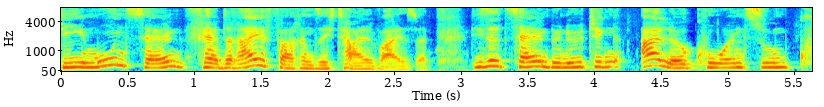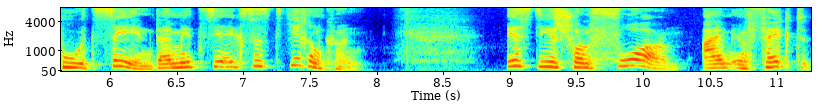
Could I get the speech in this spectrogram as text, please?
Die Immunzellen verdreifachen sich teilweise. Diese Zellen benötigen alle Coenzym Q10, damit sie existieren können. Ist dies schon vor einem Infekt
